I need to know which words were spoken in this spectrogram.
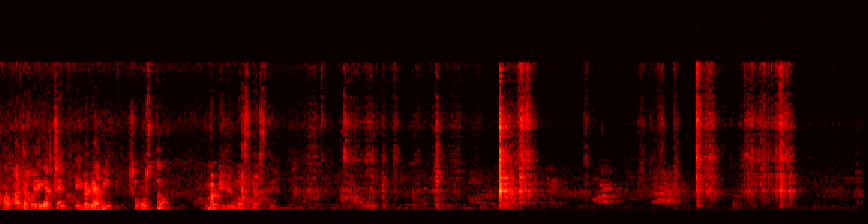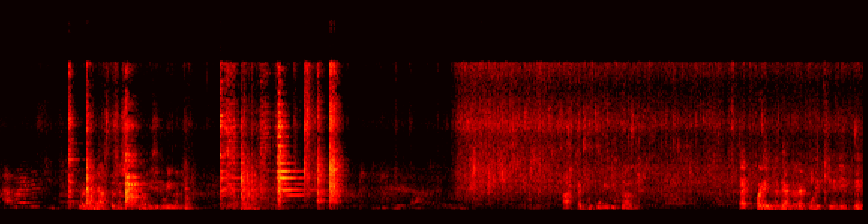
আমার ভাজা হয়ে গেছে এইভাবে আমি সমস্তগুলো ভেজে নেব আস্তে আস্তে। আমি আস্তে আস্তে সবগুলো ভেজে নেব এইভাবে আস্তে একটু কমিয়ে দিতে হবে। একবার এইভাবে আপনারা করে খেয়ে দেখবেন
